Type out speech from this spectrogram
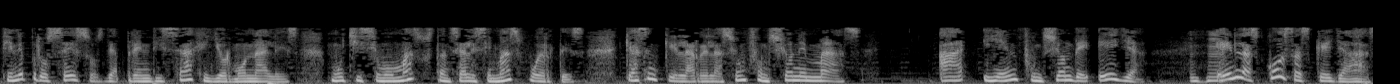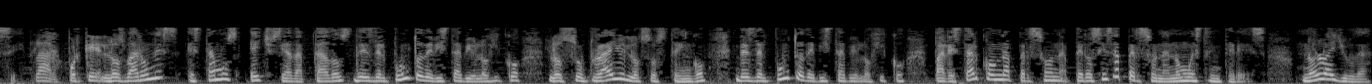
tiene procesos de aprendizaje y hormonales muchísimo más sustanciales y más fuertes que hacen que la relación funcione más a y en función de ella, en las cosas que ella hace. Claro. Porque los varones estamos hechos y adaptados desde el punto de vista biológico, lo subrayo y lo sostengo, desde el punto de vista biológico, para estar con una persona, pero si esa persona no muestra interés, no lo ayuda,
